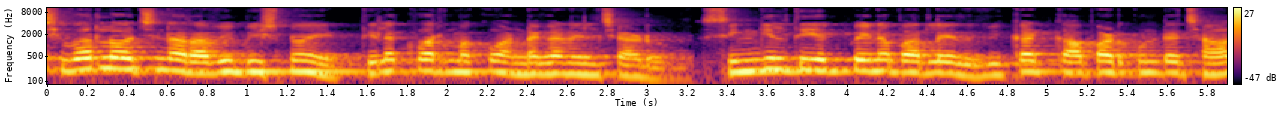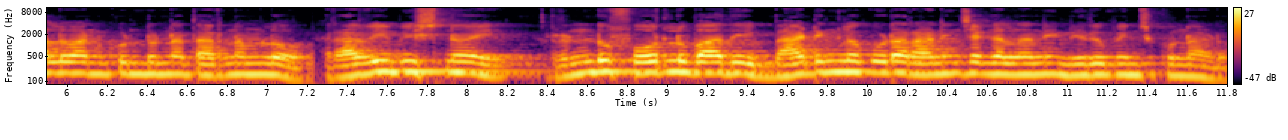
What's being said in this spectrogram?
చివర్లో వచ్చిన రవి బిష్నోయ్ తిలక్ వర్మకు అండగా నిలిచాడు. సింగిల్ తీయకపోయినా పర్లేదు వికెట్ కాపాడుకుంటే చాలు అనుకుంటున్న తరుణంలో రవి బిష్నోయ్ రెండు ఫోర్లు బాది బ్యాటింగ్లో కూడా రాణించగలనని నిరూపించుకున్నాడు.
